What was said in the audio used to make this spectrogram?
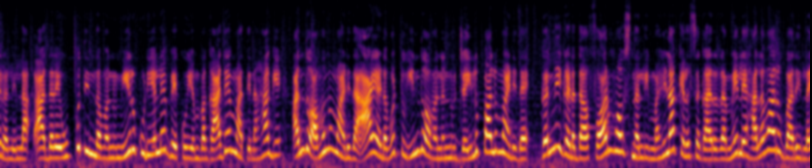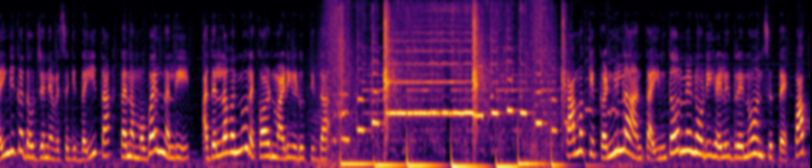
ಇರಲಿಲ್ಲ. ಆದರೆ ಉಪ್ಪು ತಿಂದವನು ನೀರು ಕುಡಿಯಲೇಬೇಕು ಎಂಬ ಗಾದೆ ಮಾತಿನ ಹಾಗೆ ಅಂದು ಅವನು ಮಾಡಿದ ಆ ಎಡವಟ್ಟು ಇಂದು ಅವನನ್ನು ಜೈಲು ಪಾಲು ಮಾಡಿದೆ. ಗನ್ನಿಗಡದ ಫಾರ್ಮ್ ಹೌಸ್ನಲ್ಲಿ ಮಹಿಳಾ ಕೆಲಸಗಾರರ ಮೇಲೆ ಹಲವಾರು ಬಾರಿ ಲೈಂಗಿಕ ದೌರ್ಜನ್ಯವೆಸಗಿದ್ದ ಈತ ತನ್ನ ಮೊಬೈಲ್ನಲ್ಲಿ ಅದೆಲ್ಲವನ್ನೂ ರೆಕಾರ್ಡ್ ಮಾಡಿ ಇಡುತ್ತಿದ್ದ. ಕಾಮಕ್ಕೆ ಕಣ್ಣಿಲ್ಲ ಅಂತ ಇಂಥವ್ರನ್ನೇ ನೋಡಿ ಹೇಳಿದ್ರೇನೋ ಅನ್ಸುತ್ತೆ. ಪಾಪ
